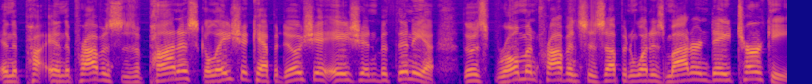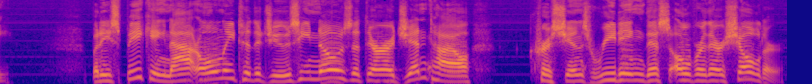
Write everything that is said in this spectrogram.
in the, in the provinces of Pontus, Galatia, Cappadocia, Asia, and Bithynia, those Roman provinces up in what is modern day Turkey. But he's speaking not only to the Jews, he knows that there are Gentile Christians reading this over their shoulder.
